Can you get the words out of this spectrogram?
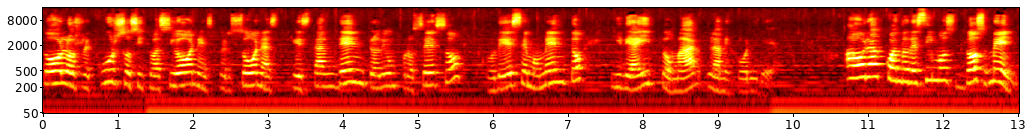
todos los recursos, situaciones, personas que están dentro de un proceso o de ese momento y de ahí tomar la mejor idea. Ahora cuando decimos dos men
